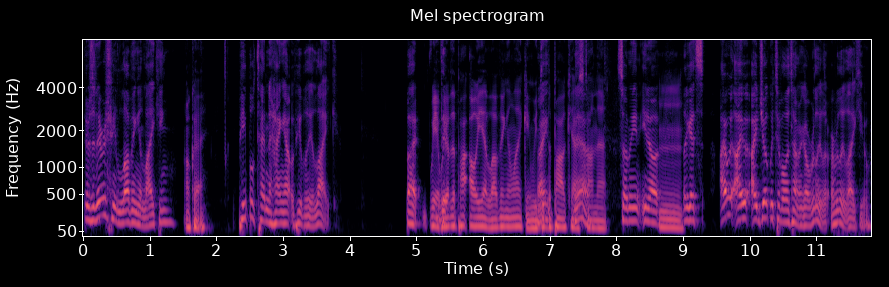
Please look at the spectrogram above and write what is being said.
there's a difference between loving and liking. okay People tend to hang out with people they like. But Yeah, we have the po- oh yeah, loving and liking. We Right. did the podcast Yeah. on that. so I mean, you know, Mm. like it's I, I I joke with Tiff all the time. I go, really, I really like you.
